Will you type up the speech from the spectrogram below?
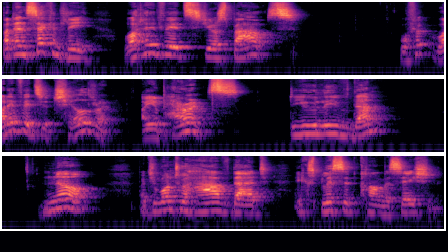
But then, secondly, what if it's your spouse? What if it's your children or your parents? Do you leave them? No, but you want to have that explicit conversation.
